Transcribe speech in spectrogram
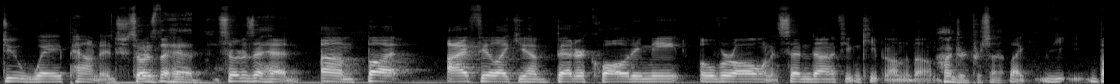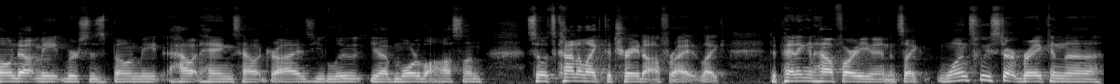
do weigh poundage, so does the head. so does the head. Um, but I feel like you have better quality meat overall when it's said and done if you can keep it on the bone. Hundred percent. Like boned out meat versus bone meat, how it hangs, how it dries, you lose, you have more loss on. So it's kind of like the trade off, right? Like depending on how far you in, it's like once we start breaking the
